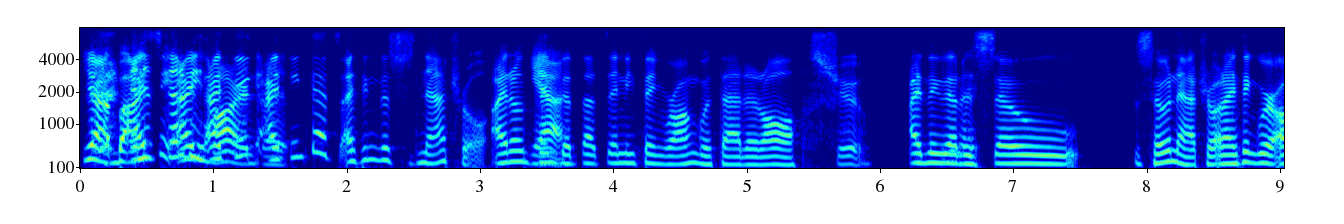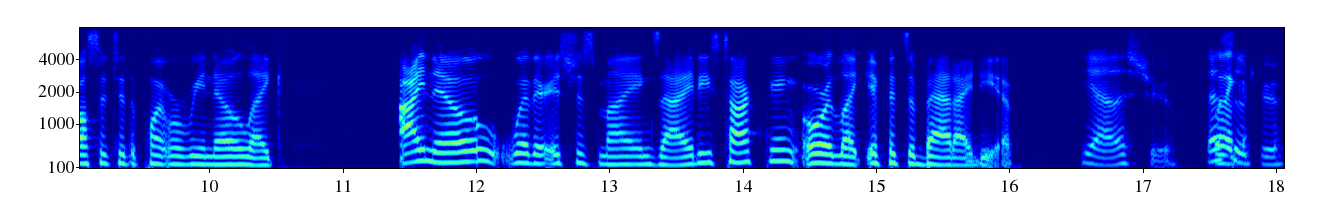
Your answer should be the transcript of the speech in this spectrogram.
Yeah, but I think I, be I hard, think I think that's I think that's just natural. I don't Yeah. think that that's anything wrong with that at all. it's true. I think that is so so natural, and I think we're also to the point where we know like I know whether it's just my anxieties talking or like if it's a bad idea. Yeah, that's true. That's Like, so true.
